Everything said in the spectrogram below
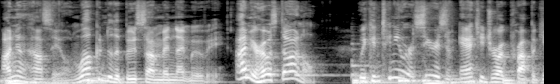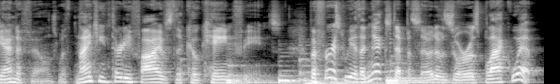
Annyeonghaseyo and welcome to the Busan Midnight Movie. I'm your host Donald. We continue our series of anti-drug propaganda films with 1935's The Cocaine Fiends. But first we have the next episode of Zorro's Black Whip.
